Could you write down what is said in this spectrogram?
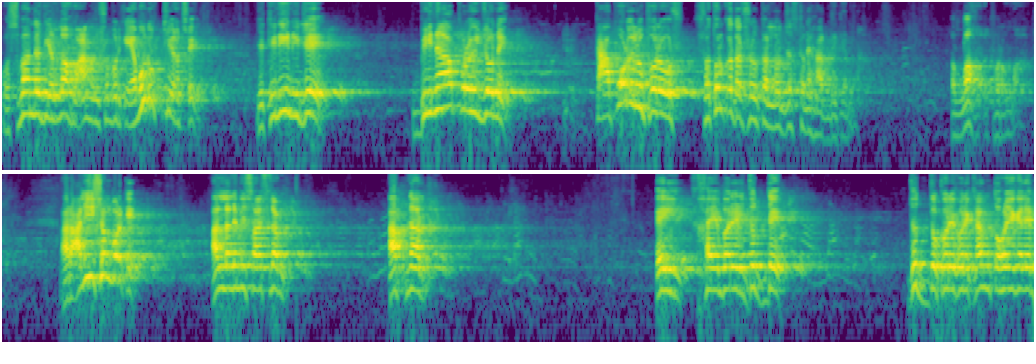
ওসমান নদী আল্লাহ আনন্দ সম্পর্কে এমন উক্তি আছে যে তিনি নিজে বিনা প্রয়োজনে কাপড়ের উপরেও সতর্কতার সহ তার লজ্জাস্থানে হাত দিতেন না। আল্লাহ আল্লাহ আর আলী সম্পর্কে আল্লাহ নবী সাল্লাম আপনার এই খাইবারের যুদ্ধে যুদ্ধ করে করে ক্লান্ত হয়ে গেলেন,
